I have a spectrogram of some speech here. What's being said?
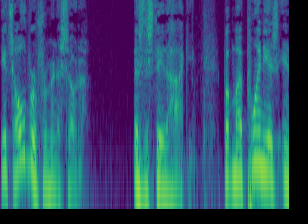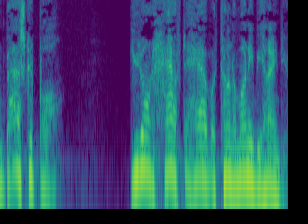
it's over for Minnesota as the state of hockey. But my point is in basketball, you don't have to have a ton of money behind you.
